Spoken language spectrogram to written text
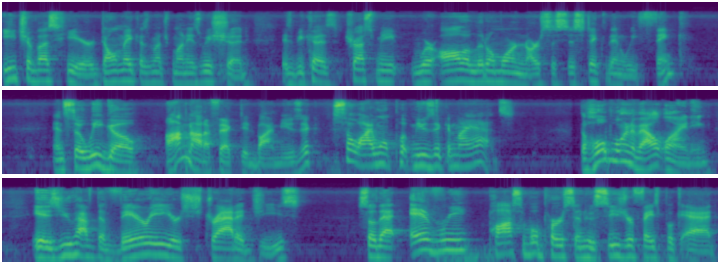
each of us here don't make as much money as we should is because, trust me, we're all a little more narcissistic than we think. And so we go, I'm not affected by music, so I won't put music in my ads. The whole point of outlining is you have to vary your strategies so that every possible person who sees your Facebook ad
